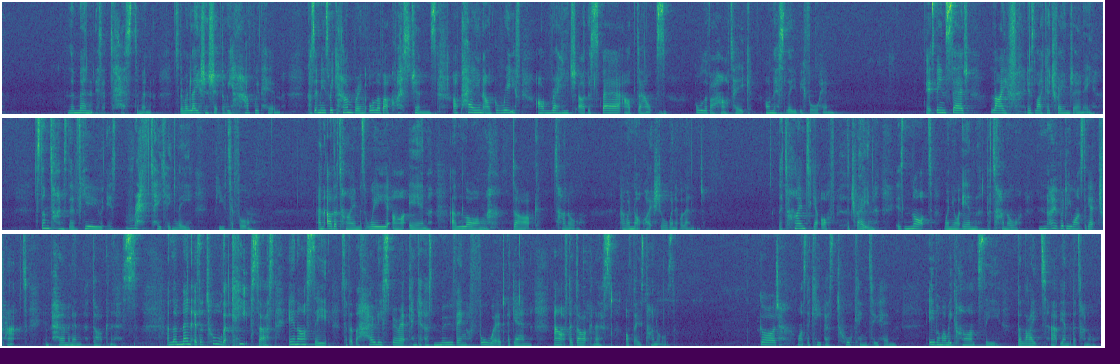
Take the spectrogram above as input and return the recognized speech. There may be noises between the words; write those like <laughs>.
Lament is a testament to the relationship that we have with him because it means we can bring all of our questions, our pain, our grief, our rage, our despair, our doubts, all of our heartache honestly before him. It's been said life is like a train journey. Sometimes the view is breathtakingly beautiful. And other times we are in a long, dark tunnel and we're not quite sure when it will end. The time to get off the train is not when you're in the tunnel. Nobody wants to get trapped in permanent darkness. And lament is a tool that keeps us in our seat so that the Holy Spirit can get us moving forward again out of the darkness of those tunnels. God wants to keep us talking to Him, even when we can't see the light at the end of the tunnel.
